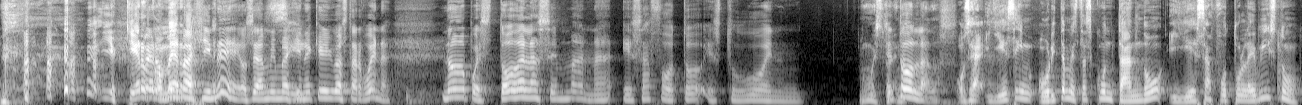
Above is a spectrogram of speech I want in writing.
Yo quiero Pero comer. me imaginé, o sea, me imaginé que iba a estar buena. No, pues toda la semana esa foto estuvo en, en todos lados. O sea, y ese, ahorita me estás contando y esa foto la he visto.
